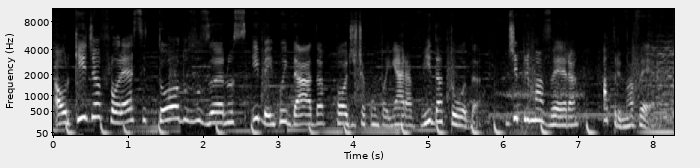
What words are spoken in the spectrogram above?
A orquídea floresce todos os anos e, bem cuidada, pode te acompanhar a vida toda, de primavera a primavera.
